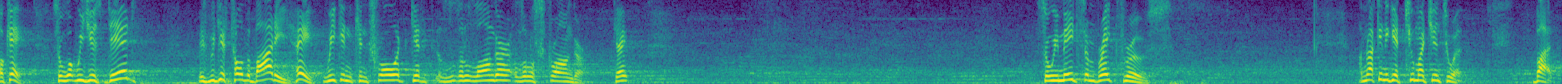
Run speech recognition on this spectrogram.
Okay, so what we just did is we just told the body, hey, we can control it, get it a little longer, a little stronger. Okay? So we made some breakthroughs. I'm not going to get too much into it, but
